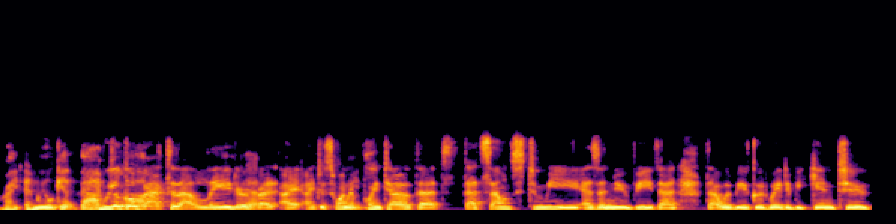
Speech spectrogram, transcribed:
Right. And we'll get back We'll go that. back to that later, yeah. but I, I just want to point out that that sounds to me as a newbie that that would be a good way to begin to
